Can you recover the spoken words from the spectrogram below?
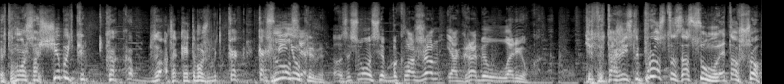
это может вообще быть как, как- так это может быть как, как Засунул минимум себе-. Засунул себе баклажан и ограбил ларек. Это даже если просто засунул, это что?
